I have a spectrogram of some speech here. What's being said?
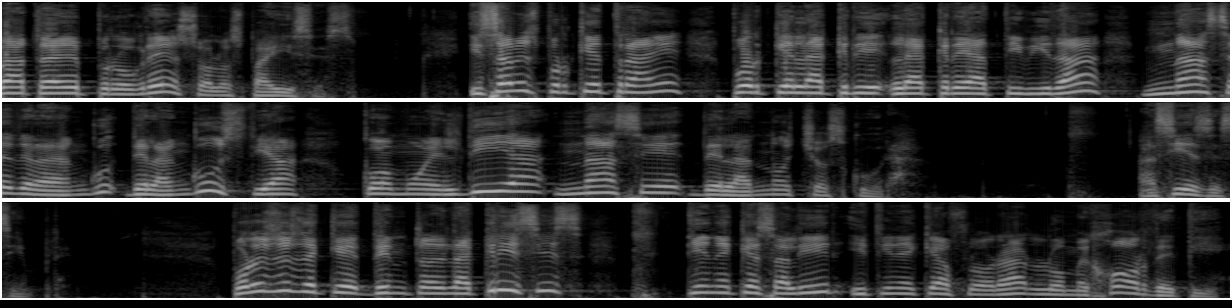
va a traer progreso a los países? ¿Y sabes por qué trae? Porque la, la creatividad nace de la, de la angustia como el día nace de la noche oscura. Así es de simple. Por eso es de que dentro de la crisis tiene que salir y tiene que aflorar lo mejor de ti.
